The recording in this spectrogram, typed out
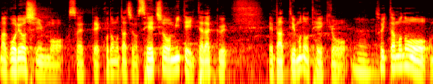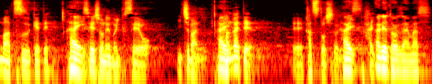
まあ、ご両親もそうやって子どもたちの成長を見ていただくえー場というものを提供、そういったものをまあ続けて、はい青少年の育成を一番に考はいえて、えー活動しておりはい、ます。ありがとうございます。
